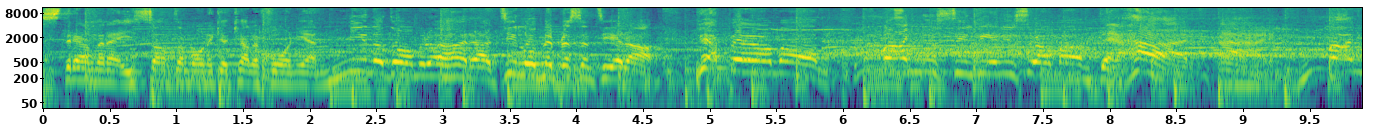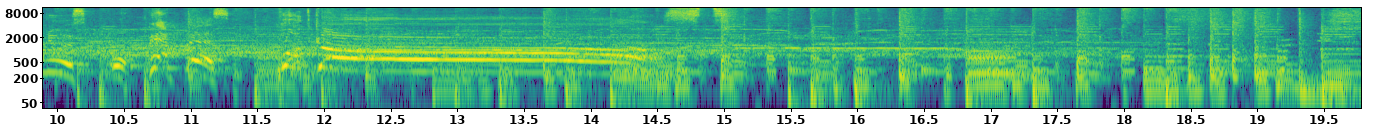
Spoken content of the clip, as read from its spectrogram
stränderna i Santa Monica, Kalifornien. Mina damer och herrar, tillåt mig presentera Peppe Öhman, Magnus Silvenius Öhman. Det här är Magnus och Peppes podcast!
